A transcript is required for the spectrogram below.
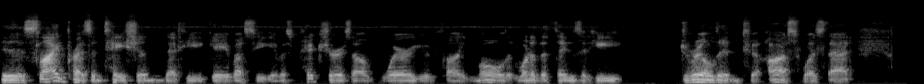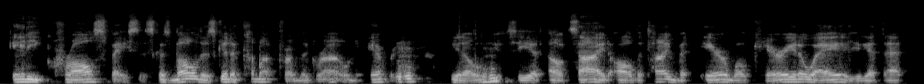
his slide presentation that he gave us, he gave us pictures of where you'd find mold. And one of the things that he drilled into us was that any crawl spaces, because mold is going to come up from the ground every Mm-hmm. You know, mm-hmm. you see it outside all the time, but air will carry it away, and you get that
